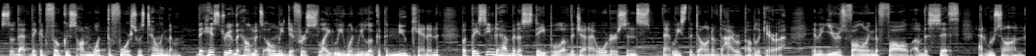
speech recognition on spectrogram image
so that they could focus on what the Force was telling them. The history of the helmets only differs slightly when we look at the new canon, but they seem to have been a staple of the Jedi Order since at least the dawn of the High Republic era, in the years following the fall of the Sith at Ruusan.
